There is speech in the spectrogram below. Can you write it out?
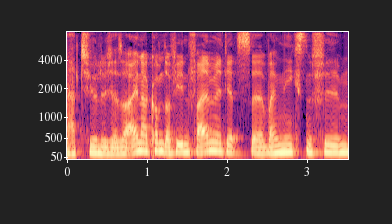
Natürlich, also einer kommt auf jeden Fall mit. Jetzt äh, beim nächsten Film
